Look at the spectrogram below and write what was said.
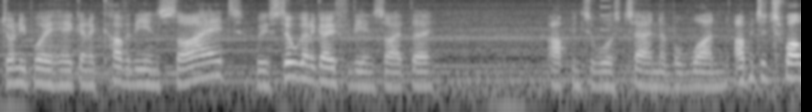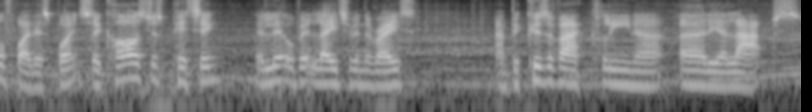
Johnny Boy here going to cover the inside. We're still going to go for the inside though. Up in towards turn number one. Up into 12th by this point. So car's just pitting a little bit later in the race. And because of our cleaner earlier laps,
